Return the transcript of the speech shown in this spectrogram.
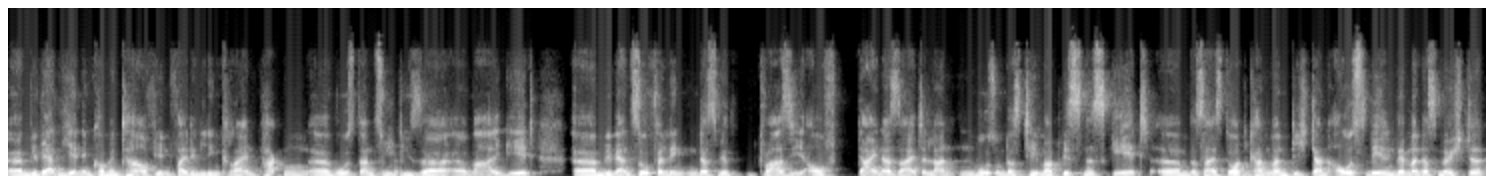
Ähm, wir werden hier in den Kommentar auf jeden Fall den Link reinpacken, äh, wo es dann zu dieser äh, Wahl geht. Ähm, wir werden es so verlinken, dass wir quasi auf deiner Seite landen, wo es um das Thema Business geht. Ähm, das heißt, dort mhm, kann man ja. dich dann auswählen, wenn man das möchte.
